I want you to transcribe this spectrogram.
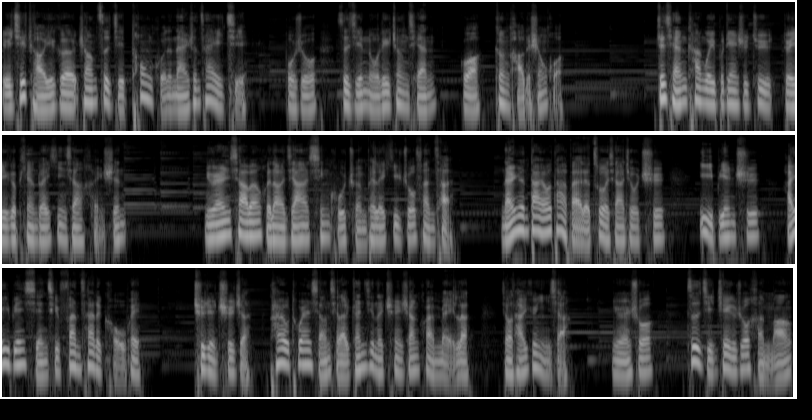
与其找一个让自己痛苦的男人在一起，不如自己努力挣钱，过更好的生活。之前看过一部电视剧，对一个片段印象很深。女人下班回到家，辛苦准备了一桌饭菜，男人大摇大摆地坐下就吃，一边吃还一边嫌弃饭菜的口味。吃着吃着，他又突然想起来干净的衬衫快没了，叫他熨一下。女人说自己这个周很忙，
